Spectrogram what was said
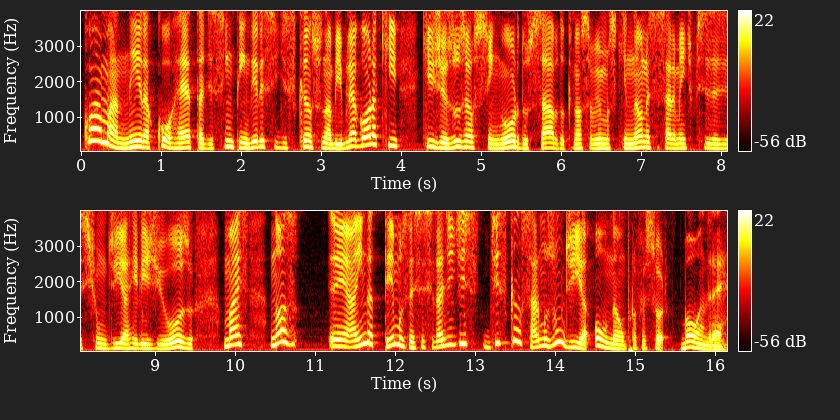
Qual a maneira correta de se entender esse descanso na Bíblia? Agora que, que Jesus é o Senhor do sábado, que nós sabemos que não necessariamente precisa existir um dia religioso, mas nós é, ainda temos necessidade de descansarmos um dia, ou não, professor? Bom, André,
